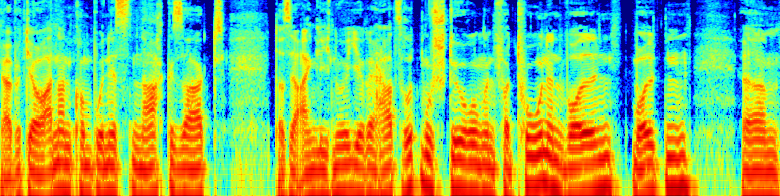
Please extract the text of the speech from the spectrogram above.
Ja, wird ja auch anderen Komponisten nachgesagt, dass sie eigentlich nur ihre Herzrhythmusstörungen vertonen wollen, wollten. Ähm,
